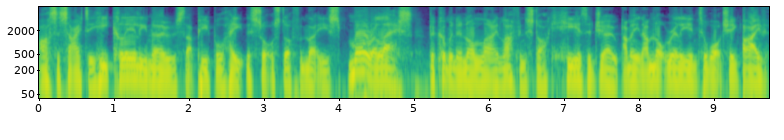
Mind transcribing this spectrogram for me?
our society. He clearly knows that people hate this sort of stuff, and that he's more or less becoming an online laughing stock. He is a joke. I mean, I'm not really into watching five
